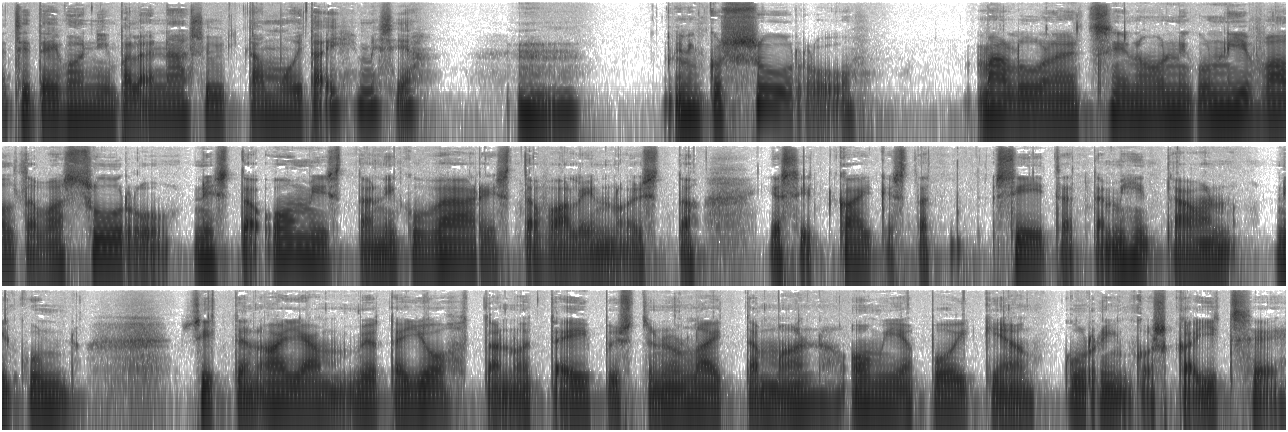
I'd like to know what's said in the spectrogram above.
Että sitten ei voi niin paljon enää syyttää muita ihmisiä. Mm. Niin kuin suru. Mä luulen, että siinä on niin, kuin niin valtava suru niistä omista niin kuin vääristä valinnoista ja sitten kaikesta siitä, että mihin tämä on niin kuin sitten ajan myötä johtanut, että ei pystynyt laittamaan omia poikiaan kurin, koska itse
